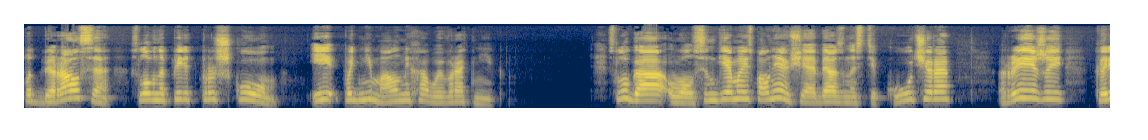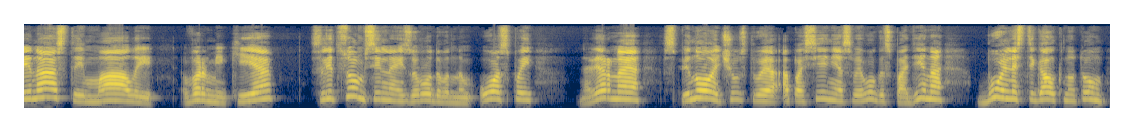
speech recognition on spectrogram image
подбирался, словно перед прыжком, и поднимал меховой воротник. Слуга Уолсингема, исполняющий обязанности кучера, рыжий, коренастый, малый, в армяке, с лицом сильно изуродованным оспой, наверное, спиной, чувствуя опасения своего господина, больно стегал кнутом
